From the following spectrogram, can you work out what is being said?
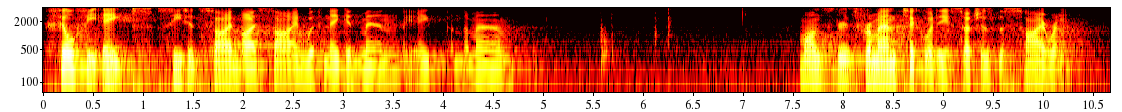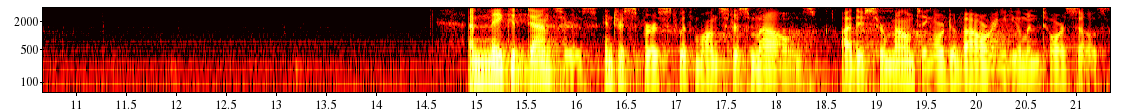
Filthy apes seated side by side with naked men, the ape and the man. Monsters from antiquity, such as the siren. And naked dancers interspersed with monstrous mouths, either surmounting or devouring human torsos.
